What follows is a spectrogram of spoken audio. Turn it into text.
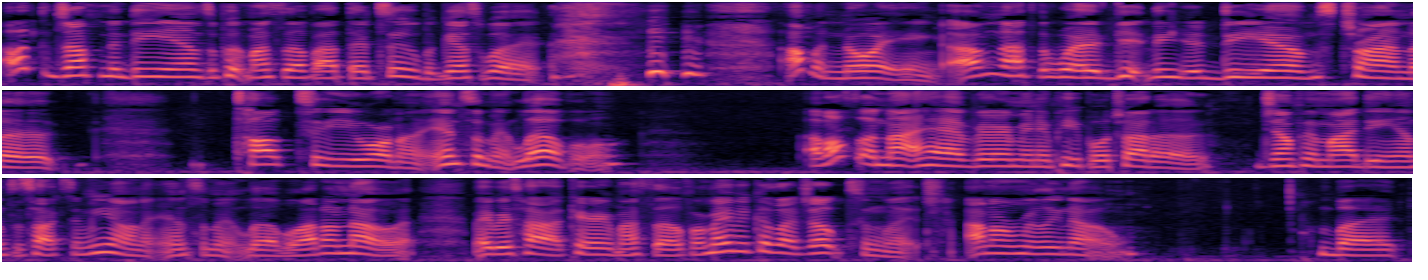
I like to jump in the DMs and put myself out there too, but guess what? I'm annoying. I'm not the one getting in your DMs trying to talk to you on an intimate level. I've also not had very many people try to jump in my DMs to talk to me on an intimate level. I don't know. Maybe it's how I carry myself, or maybe because I joke too much. I don't really know. But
